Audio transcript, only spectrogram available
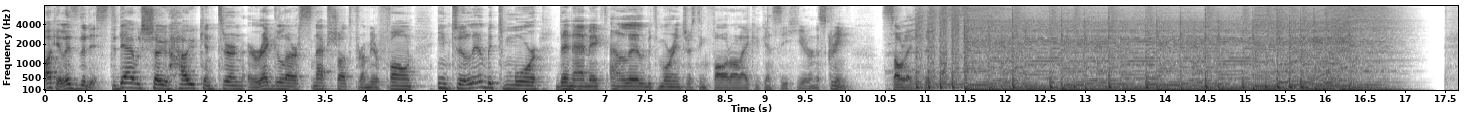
Okay, let's do this. Today I will show you how you can turn a regular snapshot from your phone into a little bit more dynamic and a little bit more interesting photo like you can see here on the screen. So let's do it.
